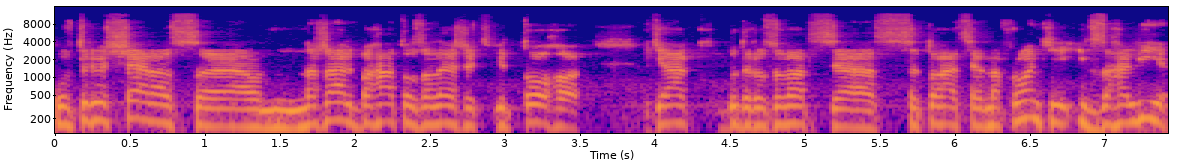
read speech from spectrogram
Повторю ще раз: е, на жаль, багато залежить від того, як буде розвиватися ситуація на фронті, і взагалі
